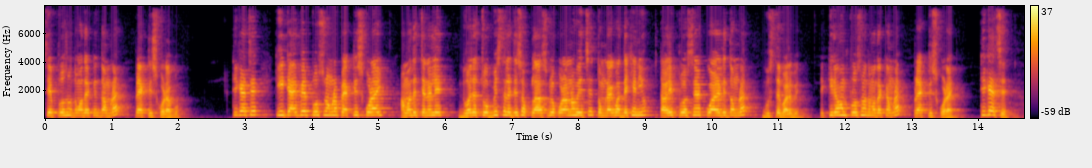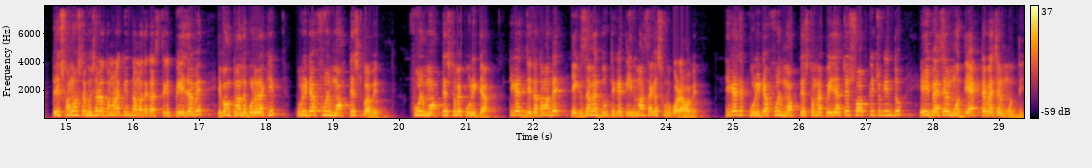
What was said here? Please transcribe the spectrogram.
সেই প্রশ্ন তোমাদের কিন্তু আমরা প্র্যাকটিস করাবো। ঠিক আছে? কি টাইপের প্রশ্ন আমরা প্র্যাকটিস করাই? আমাদের চ্যানেলে দু হাজার চব্বিশ সালে যেসব ক্লাসগুলো করানো হয়েছে, তোমরা একবার দেখে নিও, তাহলে প্রশ্নের কোয়ালিটি তোমরা বুঝতে পারবে যে কীরকম প্রশ্ন তোমাদেরকে আমরা প্র্যাকটিস করাই। ঠিক আছে? তো এই সমস্ত বিষয়টা তোমরা কিন্তু আমাদের কাছ থেকে পেয়ে যাবে এবং তোমাদের বলে রাখি, কুড়িটা ফুল মক টেস্ট পাবে। ফুল মক টেস্ট হবে কুড়িটা। ঠিক আছে? যেটা তোমাদের এক্সামের দু থেকে তিন মাস আগে শুরু করা হবে। ঠিক আছে? কুড়িটা ফুল মক টেস্ট তোমরা পেয়ে যাচ্ছ। সব কিছু কিন্তু এই ব্যাচের মধ্যে, একটা ব্যাচের মধ্যেই।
